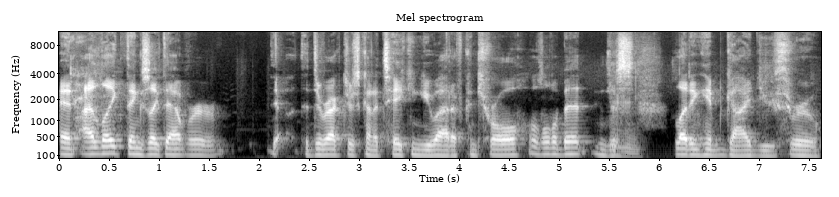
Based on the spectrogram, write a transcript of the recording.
And I like things like that where the, the director's kind of taking you out of control a little bit and just Mhm. letting him guide you through.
